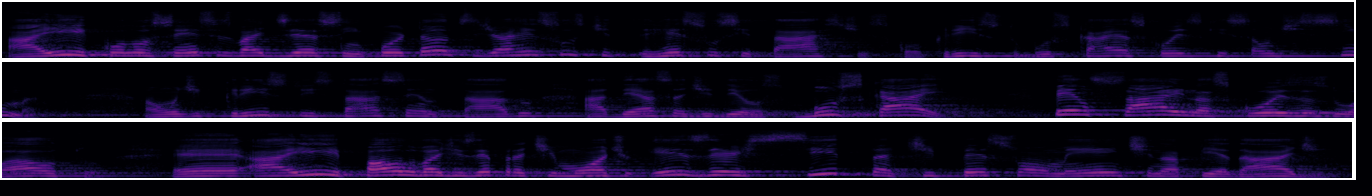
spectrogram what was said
Aí Colossenses vai dizer assim: portanto, se já ressuscitastes com Cristo, buscai as coisas que são de cima, aonde Cristo está assentado à destra de Deus. Buscai, pensai nas coisas do alto. É, aí Paulo vai dizer para Timóteo: exercita-te pessoalmente na piedade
